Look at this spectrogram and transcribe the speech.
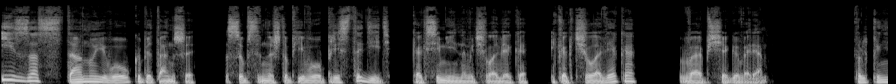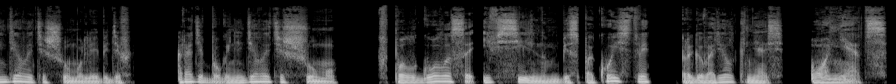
и застану его у капитанши, собственно, чтоб его пристыдить, как семейного человека и как человека, вообще говоря. Только не делайте шуму, Лебедев. Ради бога, не делайте шуму. В полголоса и в сильном беспокойстве проговорил князь. О, нет,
